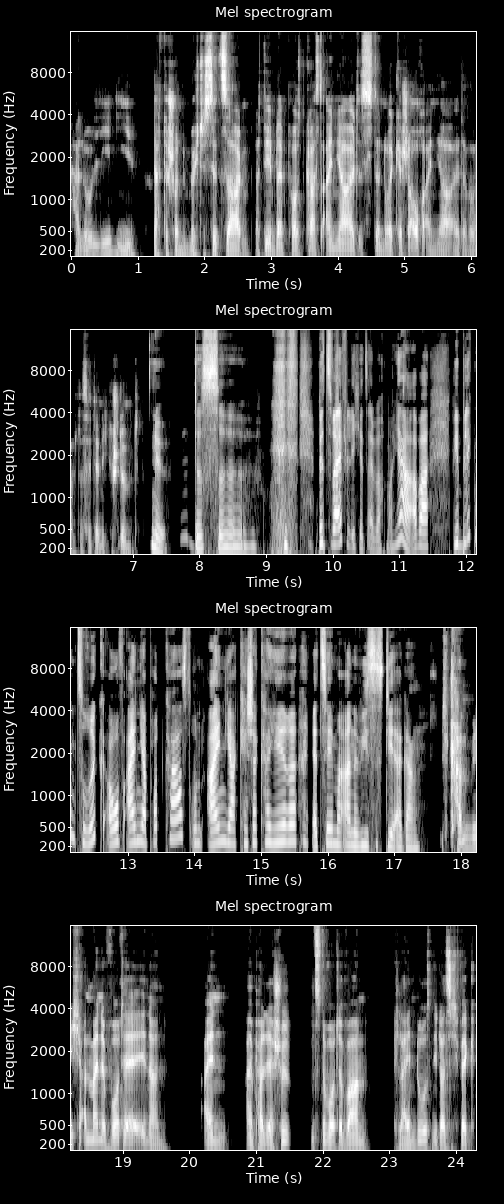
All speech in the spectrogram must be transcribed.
Hallo Leni. Ich dachte schon, du möchtest jetzt sagen, nachdem dein Podcast ein Jahr alt ist, ist der Neucacher auch ein Jahr alt, aber das hätte ja nicht gestimmt. Nö, das äh, bezweifle ich jetzt einfach mal. Ja, aber wir blicken zurück auf ein Jahr Podcast und ein Jahr Cacher-Karriere. Erzähl mal, Arne, wie ist es dir ergangen? Ich kann mich an meine Worte erinnern. Ein, ein paar der schönsten Worte waren Kleindosen, die lasse ich weg.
